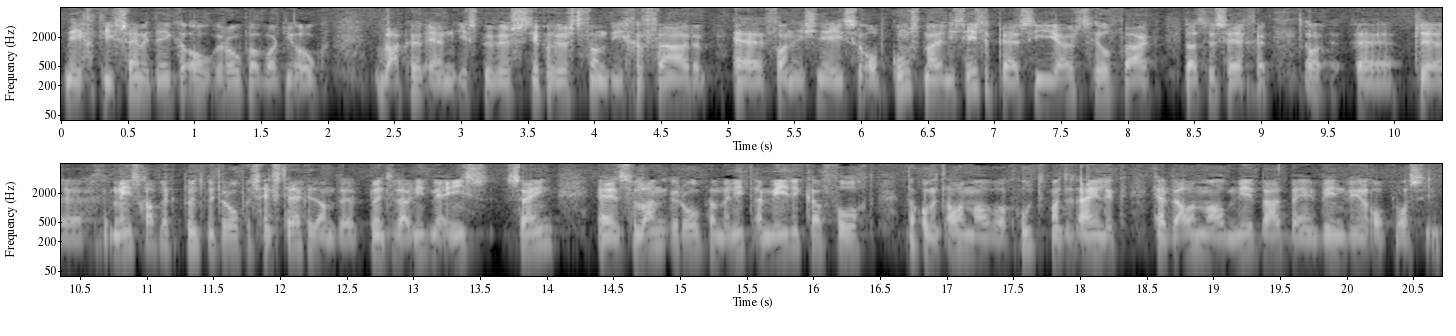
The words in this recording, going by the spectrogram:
negatief zijn. We denken, oh, Europa wordt nu ook wakker en is bewust, is bewust van die gevaren uh, van een Chinese opkomst. Maar in de Chinese pers zie je juist heel vaak dat ze zeggen, oh, uh, de gemeenschappelijke punten met Europa zijn sterker dan de punten waar we niet mee eens zijn. En zolang Europa maar niet Amerika volgt, dan komt het allemaal wel goed. Want uiteindelijk hebben we allemaal meer baat bij een win-win oplossing.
